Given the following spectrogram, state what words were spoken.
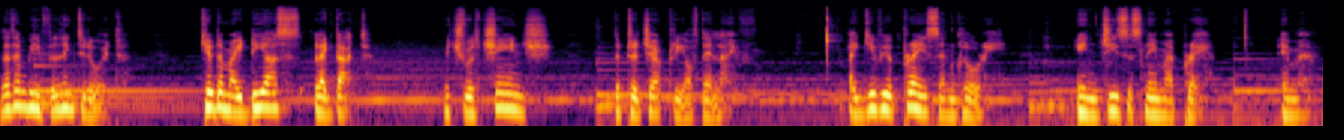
Let them be willing to do it. Give them ideas like that, which will change the trajectory of their life. I give you praise and glory. In Jesus' name I pray. Amen.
